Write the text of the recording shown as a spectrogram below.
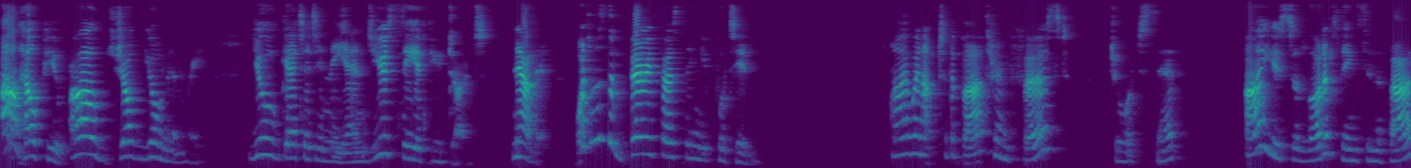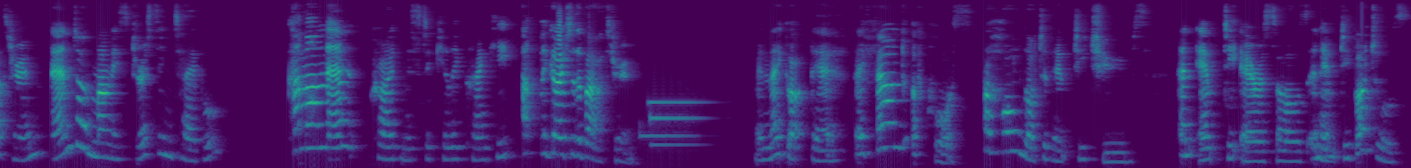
I'll help you. I'll jog your memory. You'll get it in the end. You see if you don't. Now then, what was the very first thing you put in? I went up to the bathroom first, George said. I used a lot of things in the bathroom and on Mummy's dressing table. Come on then, cried Mr. Killy Kranky. Up we go to the bathroom. When they got there, they found, of course, a whole lot of empty tubes and empty aerosols and empty bottles.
